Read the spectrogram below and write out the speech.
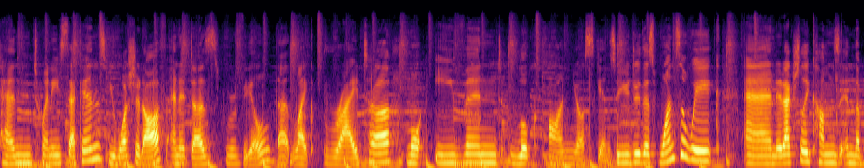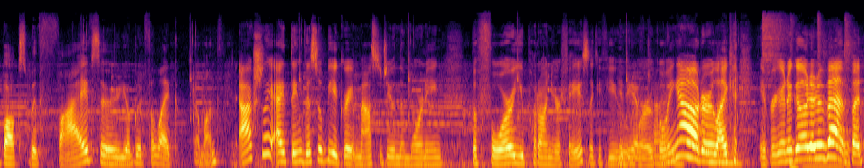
10, 20 seconds, you wash it off and it does reveal that like brighter, more evened look on your skin. So you do this once a week and it actually comes in the box with five, so you're good for like a month. Actually, I think this will be a great mask to do in the morning before you put on your face, like if you, If you were going out or like mm-hmm. if you're gonna go to an event. But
